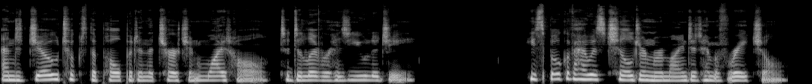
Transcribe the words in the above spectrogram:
and Joe took to the pulpit in the church in Whitehall to deliver his eulogy. He spoke of how his children reminded him of Rachel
